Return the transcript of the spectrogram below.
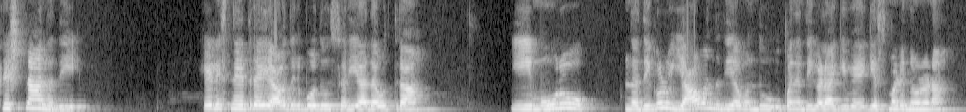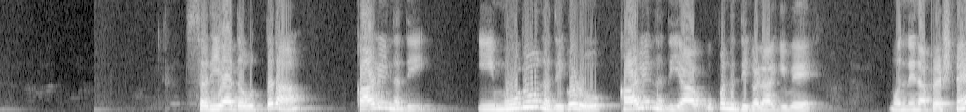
ಕೃಷ್ಣಾ ನದಿ. ಹೇಳಿ ಸ್ನೇಹಿತರೆ, ಯಾವುದಿರ್ಬೋದು? ಸರಿಯಾದ ಉತ್ತರ? ಈ ಮೂರು ನದಿಗಳು ಯಾವ ನದಿಯ ಒಂದು ಉಪನದಿಗಳಾಗಿವೆ? ಗೆಸ್ ಮಾಡಿ ನೋಡೋಣ. ಸರಿಯಾದ ಉತ್ತರ, ಕಾಳಿ ನದಿ. ಈ ಮೂರೂ ನದಿಗಳು ಕಾಳಿ ನದಿಯ ಉಪನದಿಗಳಾಗಿವೆ. ಮುಂದಿನ ಪ್ರಶ್ನೆ.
